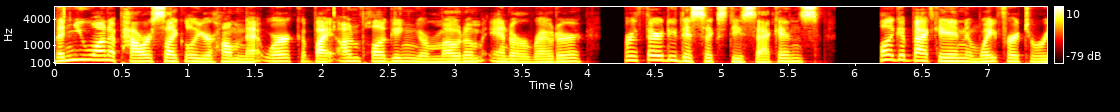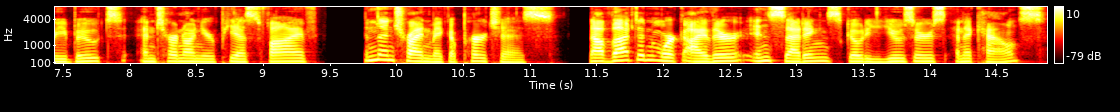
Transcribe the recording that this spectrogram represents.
Then you want to power cycle your home network by unplugging your modem and or router for 30 to 60 seconds, plug it back in and wait for it to reboot and turn on your PS5, and then try and make a purchase. Now if that didn't work either, in settings, go to users and accounts,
